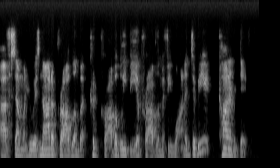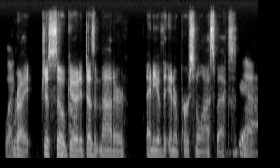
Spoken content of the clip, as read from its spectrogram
of someone who is not a problem, but could probably be a problem if he wanted to be, Connor McDavid. Like, right. Just so good. It doesn't matter any of the interpersonal aspects. Yeah.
